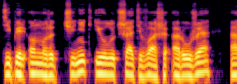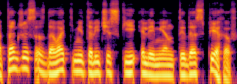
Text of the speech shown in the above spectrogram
Теперь он может чинить и улучшать ваше оружие, а также создавать металлические элементы доспехов.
